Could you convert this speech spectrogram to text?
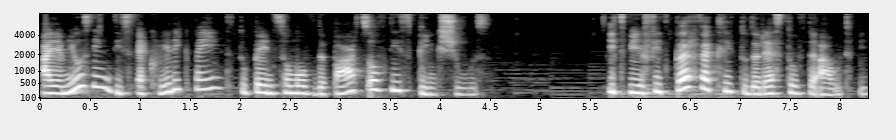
I am using this acrylic paint to paint some of the parts of these pink shoes. It will fit perfectly to the rest of the outfit.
